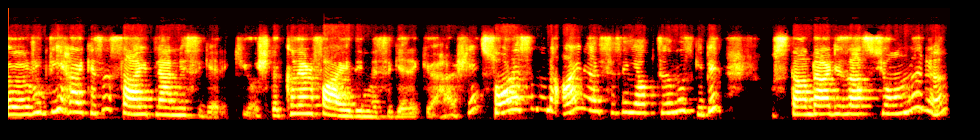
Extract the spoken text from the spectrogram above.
e, rubriği herkesin sahiplenmesi gerekiyor. İşte clarify edilmesi gerekiyor her şey. Sonrasında da aynen sizin yaptığınız gibi standartizasyonların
